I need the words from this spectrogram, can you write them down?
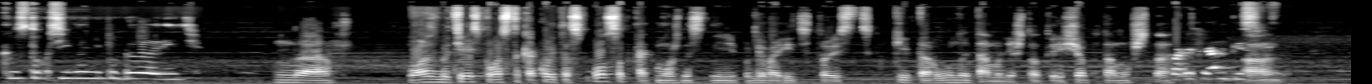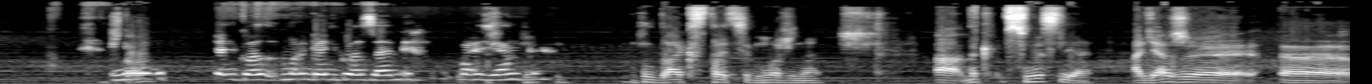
конструктивно не поговорить. да. Может быть, есть просто какой-то способ, как можно с ними поговорить, то есть какие-то руны там или что-то еще, потому что... А, что? Моргать глаз- моргать глазами. Морзянка. Да, кстати, можно. А, так в смысле? А я же э,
